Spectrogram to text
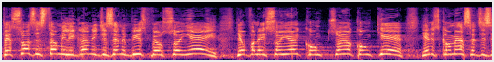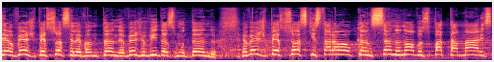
Pessoas estão me ligando e dizendo, bispo, eu sonhei. E eu falei, sonhei com, sonhou com o quê? E eles começam a dizer, eu vejo pessoas se levantando, eu vejo vidas mudando, eu vejo pessoas que estarão alcançando novos patamares.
